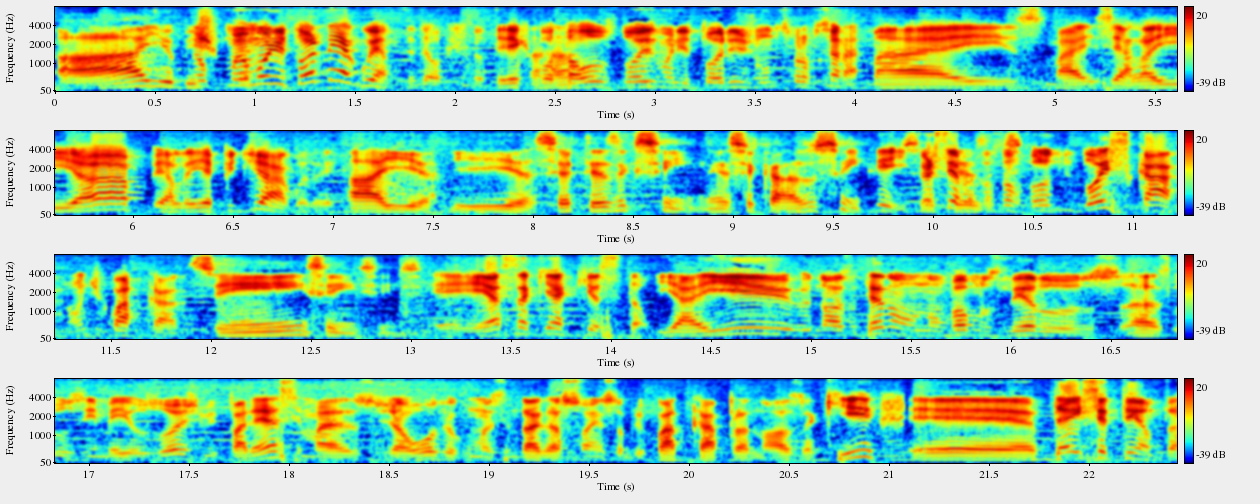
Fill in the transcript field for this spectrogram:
Ah, e o bicho. Meu, meu monitor nem aguenta, entendeu? Eu teria que botar os dois monitores juntos pra funcionar. Mas. Mas ela ia. Ela ia pedir água daí. Ah, ia. Ia. Certeza que sim. Nesse caso, sim. E, perceba, nós estamos falando de 2K, não de 4K. Sim, sim, sim, sim. É, essa que é a questão. E aí, nós até não, não vamos ler os, as, os e-mails hoje, me parece, mas já houve algumas indagações sobre 4K para nós aqui. É, 1070,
